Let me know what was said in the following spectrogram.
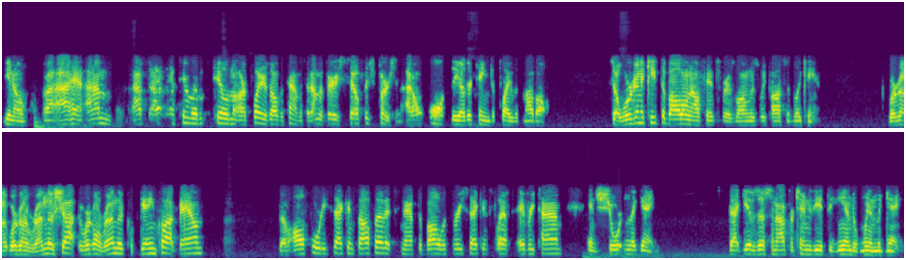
You know, I, I'm I, I tell them tell our players all the time. I said I'm a very selfish person. I don't want the other team to play with my ball. So we're going to keep the ball on offense for as long as we possibly can. We're gonna we're gonna run the shot. We're gonna run the game clock down. So all 40 seconds off of it. Snap the ball with three seconds left every time, and shorten the game. That gives us an opportunity at the end to win the game.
